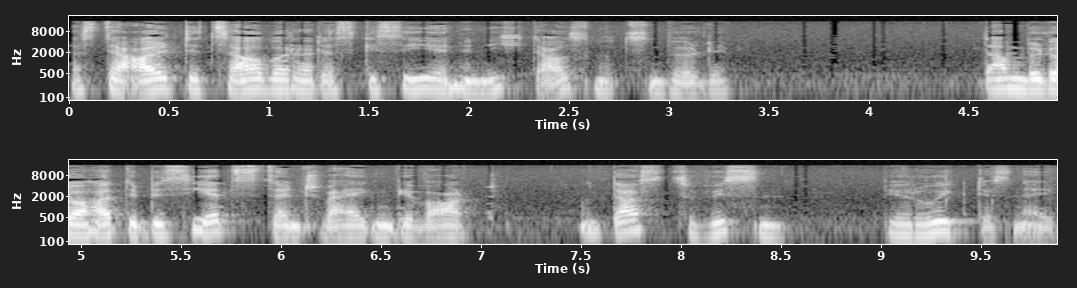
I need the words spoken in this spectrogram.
dass der alte Zauberer das Gesehene nicht ausnutzen würde. Dumbledore hatte bis jetzt sein Schweigen gewahrt, und das zu wissen, beruhigte Snape.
